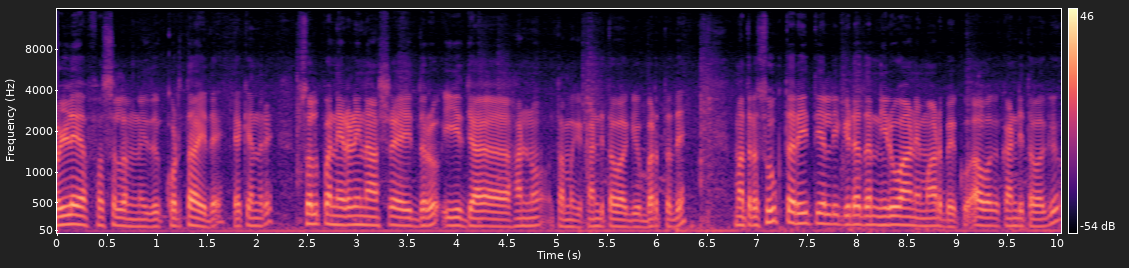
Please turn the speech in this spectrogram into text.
ಒಳ್ಳೆಯ ಫಸಲನ್ನು ಇದು ಕೊಡ್ತಾ ಇದೆ. ಯಾಕೆಂದರೆ ಸ್ವಲ್ಪ ನೆರಳಿನ ಆಶ್ರಯ ಇದ್ದರೂ ಈ ಜಾ, ಹಣ್ಣು ತಮಗೆ ಖಂಡಿತವಾಗಿಯೂ ಬರ್ತದೆ. ಮಾತ್ರ ಸೂಕ್ತ ರೀತಿಯಲ್ಲಿ ಗಿಡದ ನಿರ್ವಹಣೆ ಮಾಡಬೇಕು. ಆವಾಗ ಖಂಡಿತವಾಗಿಯೂ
